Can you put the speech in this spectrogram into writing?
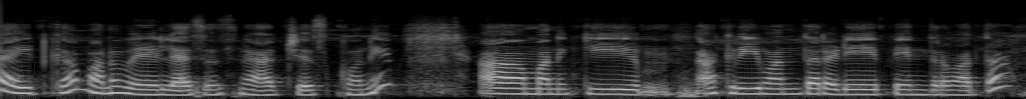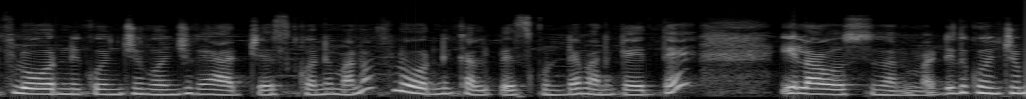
లైట్గా మనం వెనీలా ఎసెన్స్ని యాడ్ చేసుకొని మనకి ఆ క్రీమ్ అంతా రెడీ అయిపోయిన తర్వాత ఫ్లోర్ని కొంచెం కొంచెంగా యాడ్ చేసుకొని మనం ఫ్లోర్ని కలిపేసుకుంటే మనకైతే ఇలా వస్తుందన్నమాట. ఇది కొంచెం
